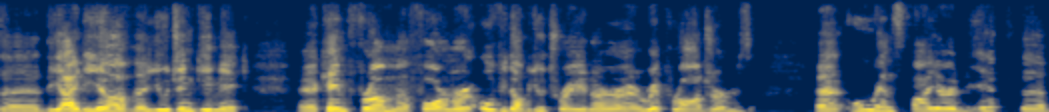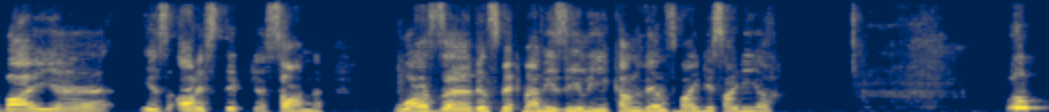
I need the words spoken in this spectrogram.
uh, the idea of a Eugene gimmick uh, came from a former OVW trainer uh, Rip Rogers, uh, who inspired it uh, by uh, his autistic son. Was uh, Vince McMahon easily convinced by this idea? Well,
